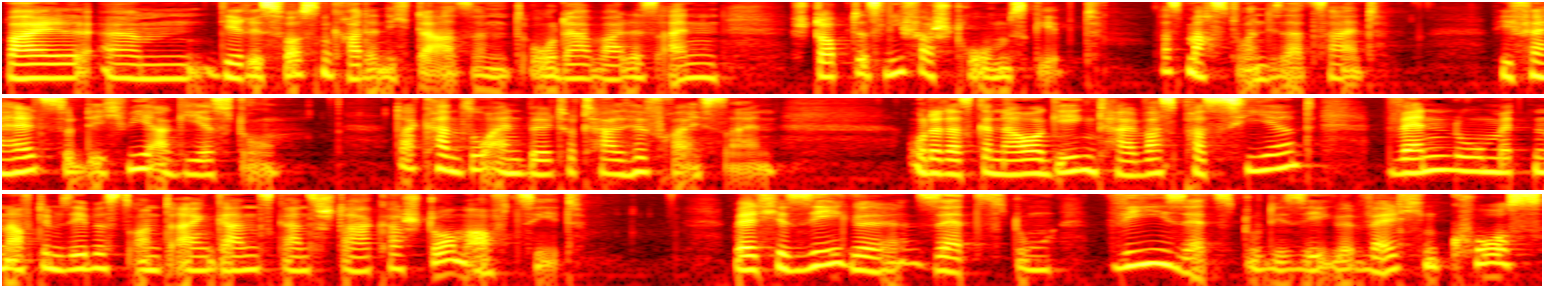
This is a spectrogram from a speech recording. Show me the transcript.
weil ähm, die Ressourcen gerade nicht da sind oder weil es einen Stopp des Lieferstroms gibt. Was machst du in dieser Zeit? Wie verhältst du dich? Wie agierst du? Da kann so ein Bild total hilfreich sein. Oder das genaue Gegenteil. Was passiert, wenn du mitten auf dem See bist und ein ganz, ganz starker Sturm aufzieht? Welche Segel setzt du? Wie setzt du die Segel? Welchen Kurs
